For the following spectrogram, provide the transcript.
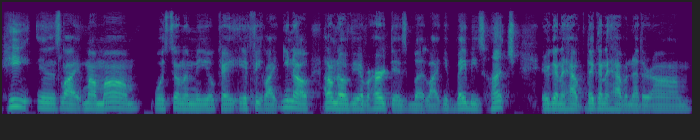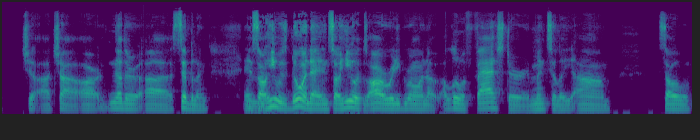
he is like my mom was telling me, okay, if he like, you know, I don't know if you ever heard this, but like if babies hunch, you're gonna have they're gonna have another um ch- uh, child or another uh sibling. And mm-hmm. so he was doing that, and so he was already growing up a little faster mentally. Um, so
